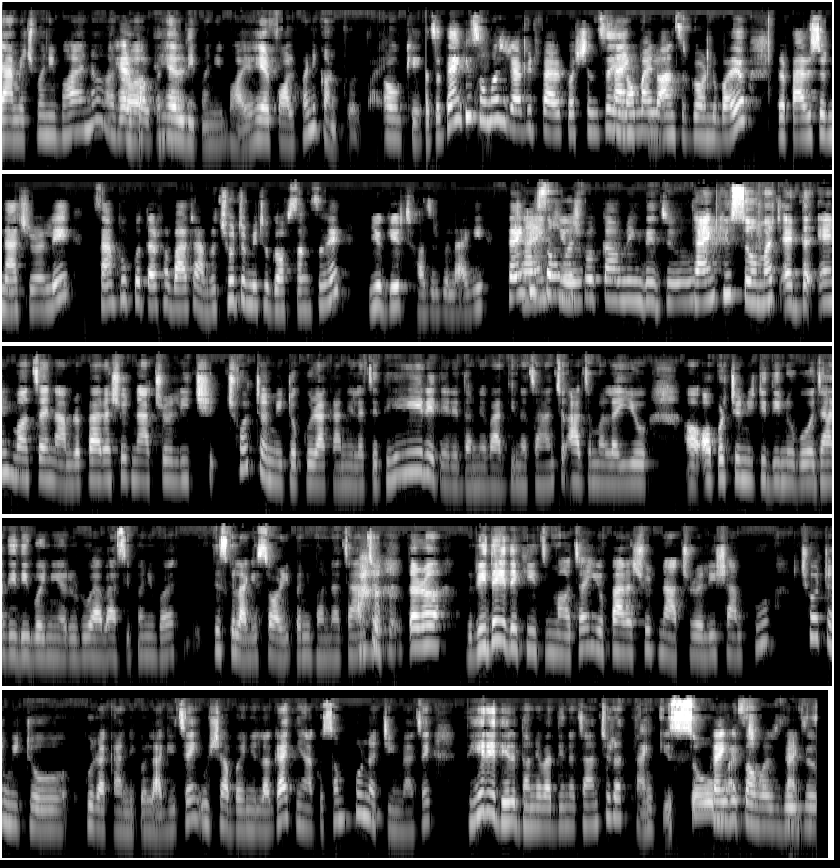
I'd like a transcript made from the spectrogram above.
ड्यामेज पनि भएन र हेल्दी पनि भयो। हेयर फल पनि कन्ट्रोल भयो। Okay thank you so much rapid fire question चाहिँ रमाइलो. आन्सर गर्नुभयो र प्यारासुट नेचुरली स्याम्पूको तर्फबाट हाम्रो छोटो मिठो गफ सँगसँगै यो गिफ्ट हजुरको लागि thank you so. Much for coming दिजु thank you so much at the end म चाहिँ हाम्रो प्यारासुट नेचुरली छोटो मिठो कुराकानीलाई चाहिँ धेरै धेरै धन्यवाद दिन चाहन्छु। आज मलाई यो अपर्च्युनिटी दिनुभयो जहाँ दिदी बहिनीहरू रुवाबासी पनि भयो त्यसको लागि सरी पनि भन्न चाहन्छु। तर हृदयदेखि म चाहिँ यो प्यारासुट नेचुरली स्याम्पू छोटो मिठो कुराकानीको लागि चाहिँ उषा बहिनी लगायत यहाँको सम्पूर्ण टिमलाई चाहिँ धेरै धेरै धन्यवाद दिन चाहन्छु र thank you so thank you so much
